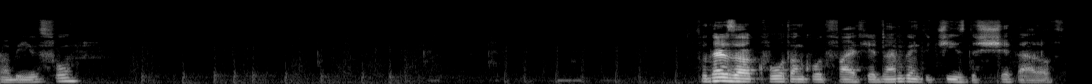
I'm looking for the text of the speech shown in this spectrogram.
Gonna be useful. So there's a quote-unquote fight here that I'm going to cheese the shit out of.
